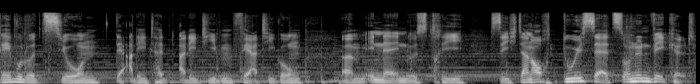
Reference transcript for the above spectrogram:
Revolution der additiven Fertigung ähm, in der Industrie sich dann auch durchsetzt und entwickelt.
